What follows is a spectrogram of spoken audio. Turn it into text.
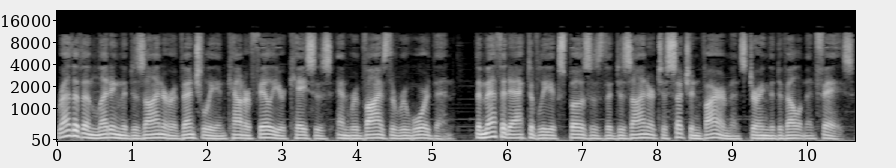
Rather than letting the designer eventually encounter failure cases and revise the reward then, the method actively exposes the designer to such environments during the development phase.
